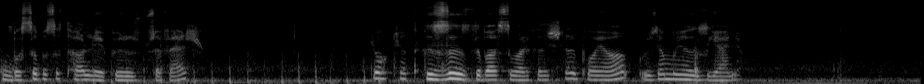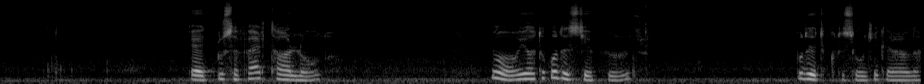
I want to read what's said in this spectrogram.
Şimdi basa basa tarla yapıyoruz bu sefer. Yok yatak. Hızlı hızlı bastım arkadaşlar. Bayağı o yüzden bayağı hızlı geldi. Evet bu sefer tarla oldu. Yo yatak odası yapıyoruz. Bu da yatak odası olacak herhalde.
